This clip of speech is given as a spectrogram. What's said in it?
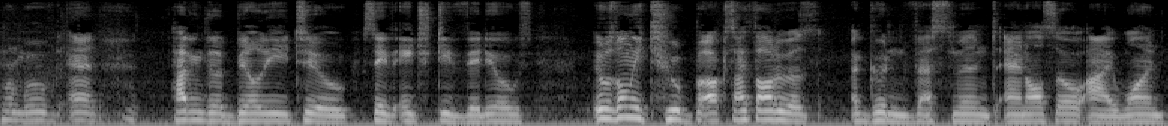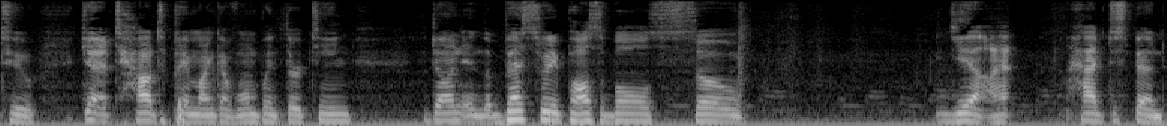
removed and having the ability to save HD videos, it was only two bucks. I thought it was a good investment, and also I wanted to get How to Play Minecraft 1.13 done in the best way possible. So yeah, I had to spend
